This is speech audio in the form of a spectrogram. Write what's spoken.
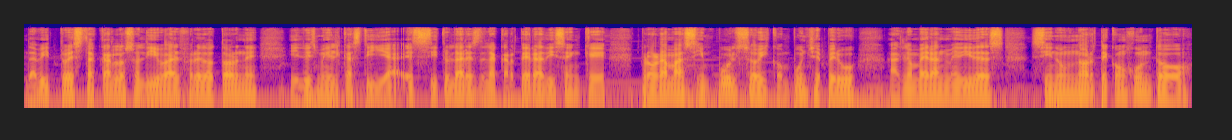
David Tuesta, Carlos Oliva, Alfredo Torne y Luis Miguel Castilla, ex titulares de la cartera, dicen que programas Impulso y Compunche Perú aglomeran medidas sin un norte conjunto.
